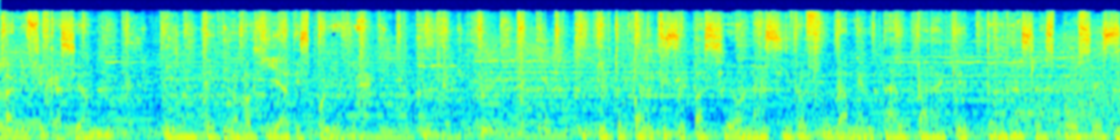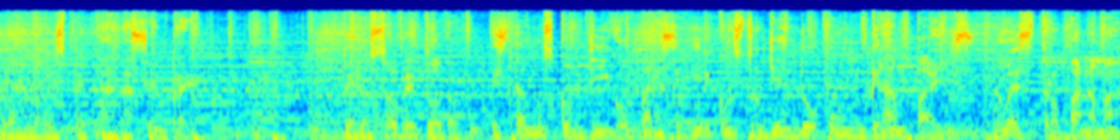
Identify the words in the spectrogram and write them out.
planificación y la tecnología disponible. Participación ha sido fundamental para que todas las voces sean respetadas siempre. Pero sobre todo, estamos contigo para seguir construyendo un gran país, nuestro Panamá.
